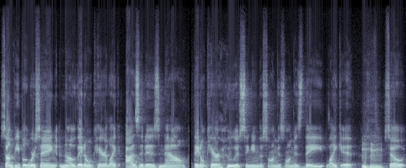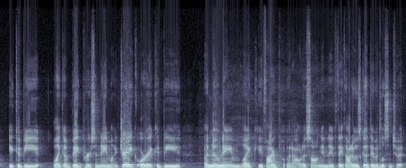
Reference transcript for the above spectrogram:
Some people were saying, no, they don't care. Like, as it is now, they don't care who is singing the song as long as they like it. Mm-hmm. So it could be like a big person name like Drake, or it could be a no name, like if I put out a song and if they thought it was good, they would listen to it.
